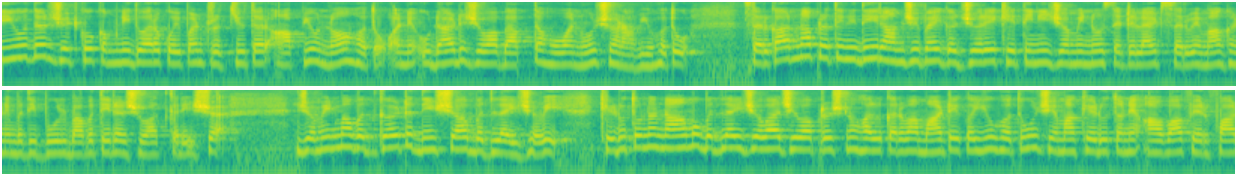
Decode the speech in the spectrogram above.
દિયોદર જેટકો કંપની દ્વારા કોઈ પણ પ્રત્યુત્તર આપ્યો ન હતો અને ઉડાડ જવાબ આપતા હોવાનું જણાવ્યું હતું. સરકારના પ્રતિનિધિ રામજીભાઈ ગજ્જરે ખેતીની જમીનનો સેટેલાઇટ સર્વેમાં ઘણી બધી ભૂલ બાબતે રજૂઆત કરી છે. જમીનમાં વધઘટ દિશા બદલાઈ જવી. ખેડૂતોના નામ બદલાઈ જવા જેવા પ્રશ્નો હલ કરવા માટે કહ્યું હતું, જેમાં ખેડૂતોને આવા ફેરફાર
